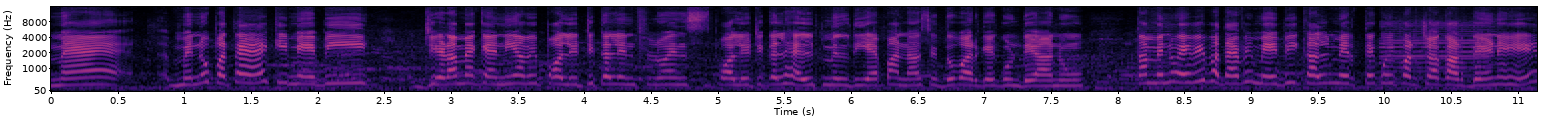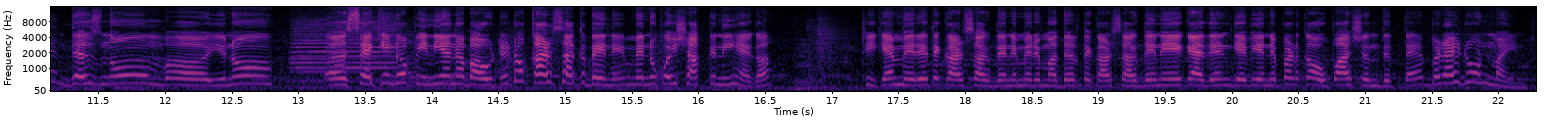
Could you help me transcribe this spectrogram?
ਮੈਂ ਮੈਨੂੰ ਪਤਾ ਹੈ ਕਿ ਮੇਬੀ ਜਿਹੜਾ ਮੈਂ ਕਹਿੰਨੀ ਆ ਵੀ ਪੋਲੀਟੀਕਲ ਇਨਫਲੂਐਂਸ ਪੋਲੀਟੀਕਲ ਹੈਲਪ ਮਿਲਦੀ ਹੈ ਭਾਨਾ ਸਿੱਧੂ ਵਰਗੇ ਗੁੰਡਿਆਂ ਨੂੰ ਤਾਂ ਮੈਨੂੰ ਇਹ ਵੀ ਪਤਾ ਹੈ ਵੀ ਮੇਬੀ ਕੱਲ ਮੇਰੇ ਤੇ ਕੋਈ ਪਰਚਾ ਕਰ ਦੇਣ ਇਹ there is no you no second opinion about it ਉਹ ਕਰ ਸਕਦੇ ਨੇ ਮੈਨੂੰ ਕੋਈ ਸ਼ੱਕ ਨਹੀਂ ਹੈਗਾ ਠੀਕ ਹੈ ਮੇਰੇ ਤੇ ਕਰ ਸਕਦੇ ਨੇ ਮੇਰੇ ਮਦਰ ਤੇ ਕਰ ਸਕਦੇ ਨੇ ਇਹ ਕਹਿ ਦੇਣਗੇ ਵੀ ਇਹਨੇ ਭੜਕਾਊ ਭਾਸ਼ਣ ਦਿੱਤਾ ਹੈ ਬਟ ਆਈ ਡੋਂਟ ਮਾਈਂਡ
